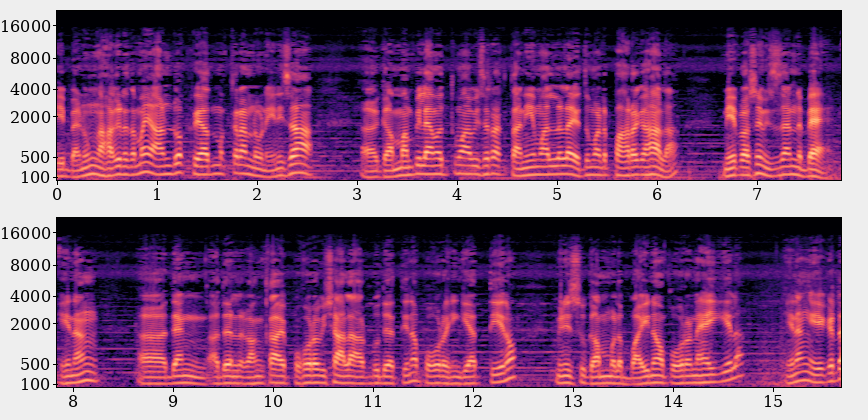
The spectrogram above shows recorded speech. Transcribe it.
ඒ බැනුම් අහගෙන තමයි ආණ්ඩුවක් ක්‍රියාත්මක කරන්න ඕනේ නිසා ගම්මන් පිළ ඇමත්තුමා විසරක් තනිය මල්ලලා එතුමට පහරගහලා මේ ප්‍රශ්න විසඳන්න බෑ. එනම් දැන් අද ලංකායි පොහොර විශාල අර්බුදයක් තියෙන පොහොර හිඟයක් තියෙනවා මිනිස්සු ගම්වල බයිනව පොහොර නැහැ කියලා. එහෙනම් ඒකට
